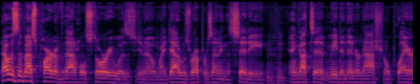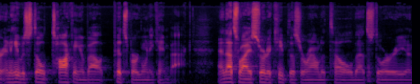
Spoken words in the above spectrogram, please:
that was the best part of that whole story was you know my dad was representing the city mm-hmm. and got to meet an international player, and he was still talking about Pittsburgh when he came back. And that's why I sort of keep this around to tell that story. And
